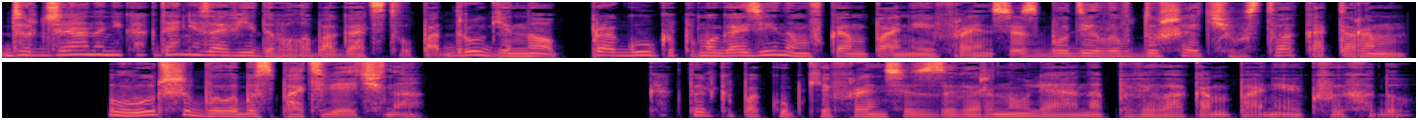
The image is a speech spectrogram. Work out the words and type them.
Джорджиана никогда не завидовала богатству подруги, но прогулка по магазинам в компании Фрэнсис будила в душе чувство, которым лучше было бы спать вечно. Как только покупки Фрэнсис завернули, она повела компанию к выходу.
